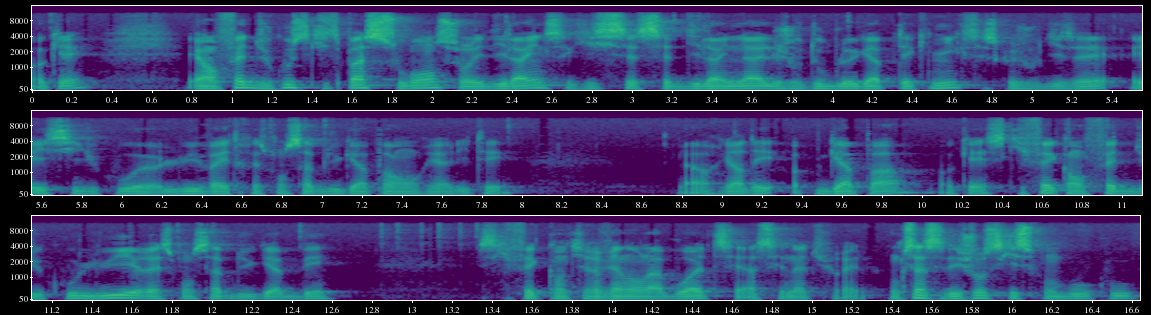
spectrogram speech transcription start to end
Ok Et en fait, du coup, ce qui se passe souvent sur les D-lines, c'est qu'ici, cette D-line-là, elle joue double gap technique, c'est ce que je vous disais. Et ici, du coup, euh, lui va être responsable du gap A en réalité. Là, regardez, hop, gap A, ok Ce qui fait qu'en fait, du coup, lui est responsable du gap B. Ce qui fait que quand il revient dans la boîte, c'est assez naturel. Donc ça, c'est des choses qui se font beaucoup.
